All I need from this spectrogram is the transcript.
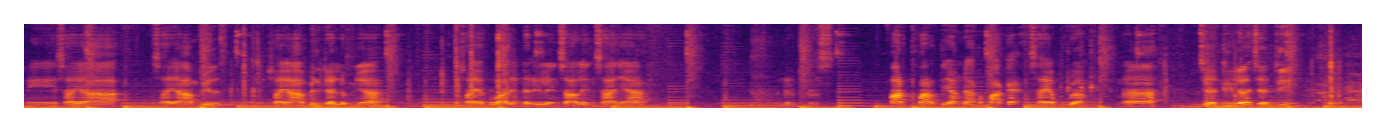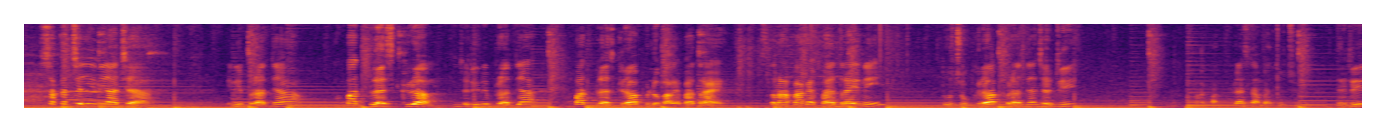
ini saya saya ambil saya ambil dalamnya saya keluarin dari lensa-lensanya bener-bener s- part-part yang tidak kepake saya buang. Nah jadilah jadi sekecil ini aja. Ini beratnya 14 gram. Jadi ini beratnya 14 gram belum pakai baterai. Setelah pakai baterai ini 7 gram beratnya jadi 14 tambah 7 jadi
